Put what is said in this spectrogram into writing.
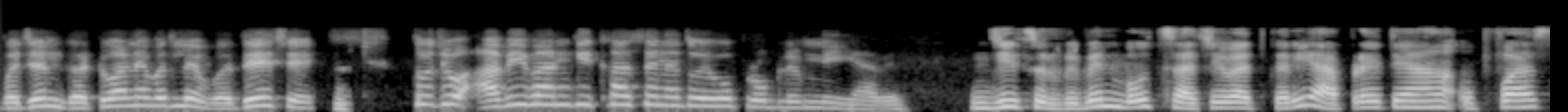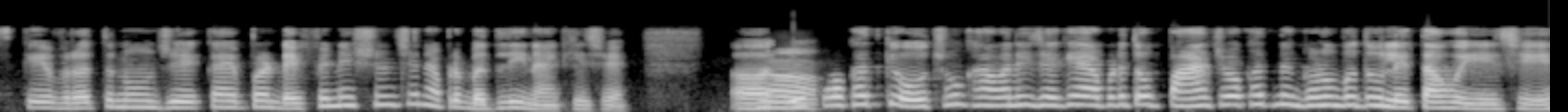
વજન ઘટવાને બદલે વધે છે, તો જો આવી વાનગી ખાશે ને તો એવો પ્રોબ્લેમ નહીં આવે. જી સુરભીબેન બહુ જ સાચી વાત કરી. આપણે ત્યાં ઉપવાસ કે વ્રતનું જે કાંઈ પણ ડેફિનેશન છે ને આપણે બદલી નાખી છે. એક વખત કે ઓછું ખાવાની જગ્યાએ આપણે તો પાંચ વખત ને ઘણું બધું લેતા હોઈએ છીએ.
